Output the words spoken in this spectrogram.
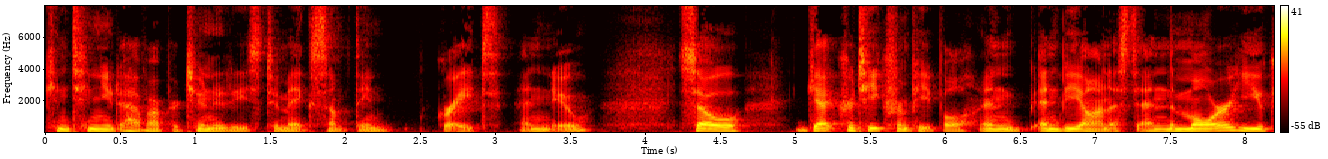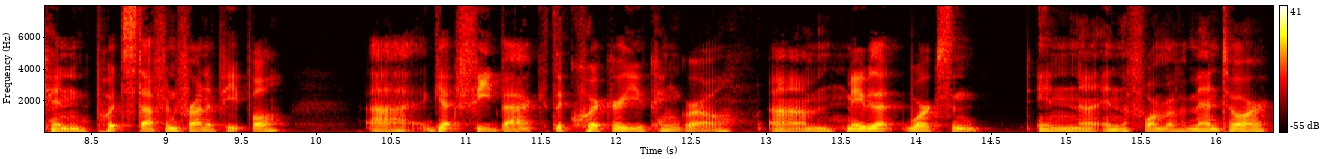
continue to have opportunities to make something great and new. So get critique from people and and be honest. And the more you can put stuff in front of people, uh, get feedback, the quicker you can grow. Um, maybe that works in in uh, in the form of a mentor.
